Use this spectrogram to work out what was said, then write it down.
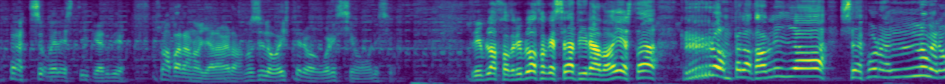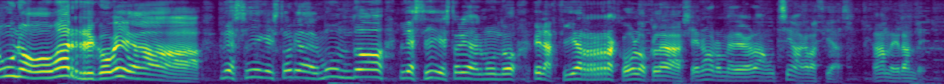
Super sticker, tío. Es una paranoia, la verdad. No sé si lo veis, pero buenísimo, buenísimo. Triplazo, triplazo que se ha tirado. Ahí está. Rompe la tablilla. Se pone el número uno. Marco Vea. Le sigue Historia del Mundo. Le sigue Historia del Mundo. Y la cierra Colo Clash. Enorme, de verdad. Muchísimas gracias. Grande, grande.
